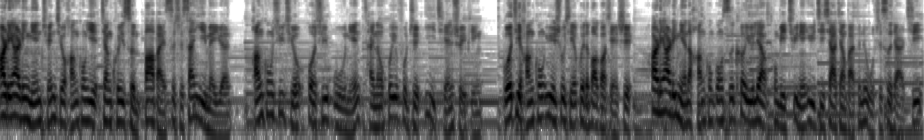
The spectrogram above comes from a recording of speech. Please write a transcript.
二零二零年全球航空业将亏损八百四十三亿美元，航空需求或需五年才能恢复至疫前水平。国际航空运输协会的报告显示，二零二零年的航空公司客运量同比去年预计下降百分之五十四点七，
